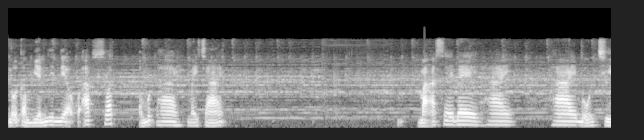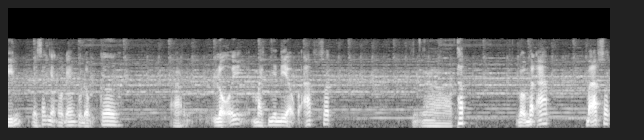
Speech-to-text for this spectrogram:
lỗi cảm biến nhiên liệu có áp suất ở mức 2 máy trái. Mã CB2249 để xác nhận hộp đen của động cơ, à, lỗi mạch nhiên liệu và áp suất à, thấp, lỗi mất áp mất áp suất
